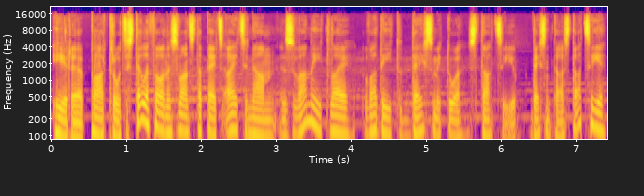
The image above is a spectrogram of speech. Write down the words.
Ir pārtrūcis telefona zvans, tāpēc aicinām zvanīt, lai vadītu desmito staciju. Desmitā stacija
